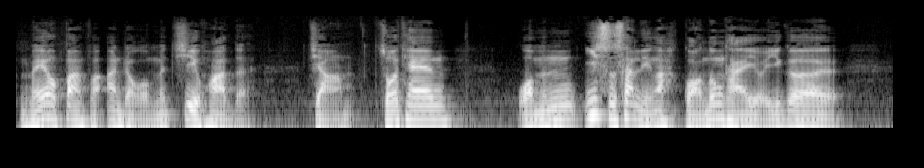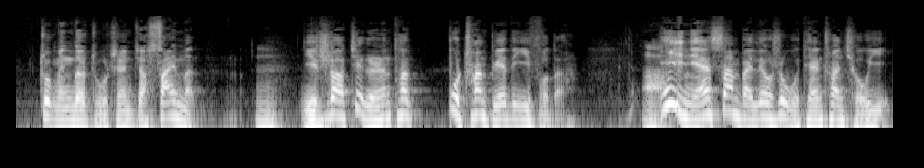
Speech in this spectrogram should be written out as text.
没有办法按照我们计划的讲。昨天。我们一四三零啊，广东台有一个著名的主持人叫 Simon，嗯，你知道这个人他不穿别的衣服的，啊，一年三百六十五天穿球衣，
